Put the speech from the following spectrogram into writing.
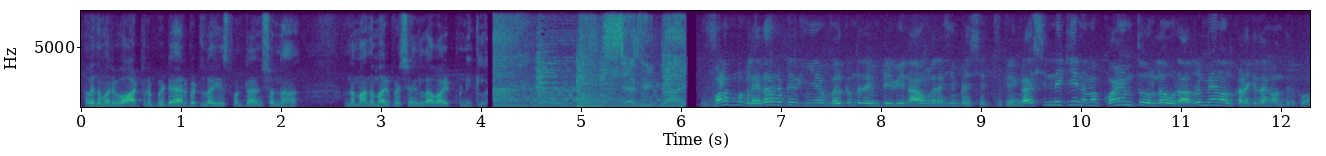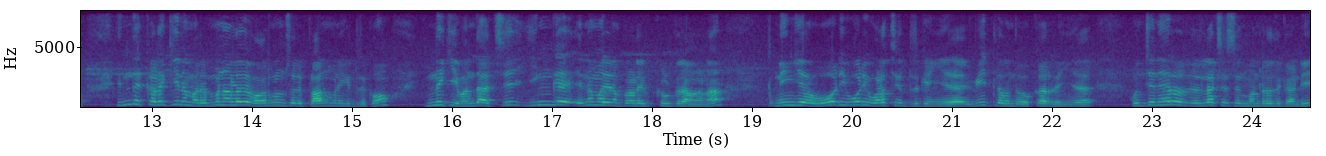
அப்போ இந்த மாதிரி வாட்டர் பெட் ஏர் பெட்லாம் யூஸ் பண்ணிட்டான்னு சொன்னால் நம்ம அந்த மாதிரி பிரச்சனைகளை அவாய்ட் பண்ணிக்கலாம். வணக்கம் மக்கள் எப்படி இருக்கீங்க? வெல்கம் டு ரஹீம் டிவி நான் உங்கள் ரஹீம் பேசிகிட்டு இருக்கேங்க இன்றைக்கி இன்னைக்கு நம்ம கோயம்புத்தூரில் ஒரு அருமையான ஒரு கடைக்கு தாங்க வந்திருக்கோம். இந்த கடைக்கு நம்ம ரொம்ப நாளாகவே வரணும்னு சொல்லி பிளான் பண்ணிக்கிட்டு இருக்கோம். இன்றைக்கி வந்தாச்சு. இங்கே என்ன மாதிரியான ப்ராடக்ட் கொடுக்குறாங்கன்னா நீங்கள் ஓடி ஓடி உழைச்சிக்கிட்டு இருக்கீங்க. வீட்டில் வந்து உட்காடுறீங்க கொஞ்ச நேரம் ரிலாக்ஸேஷன் பண்ணுறதுக்காண்டி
